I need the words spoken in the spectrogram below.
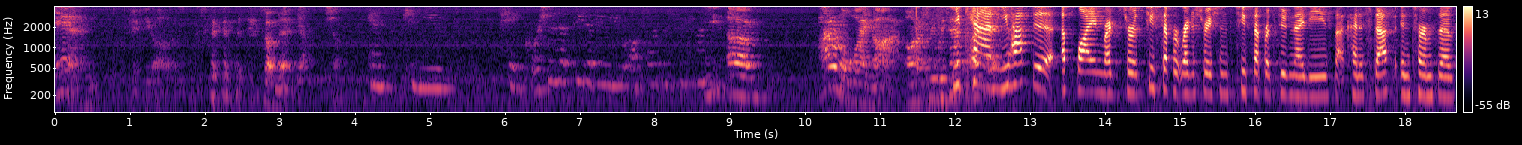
and fifty dollars someday, yeah, sure. And can you take courses at CWU also at the same time? Ye- Um, I don't know why not, honestly, we've had. You can, had- you have to apply and register, it's two separate registrations, two separate student IDs, that kind of stuff in terms of,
